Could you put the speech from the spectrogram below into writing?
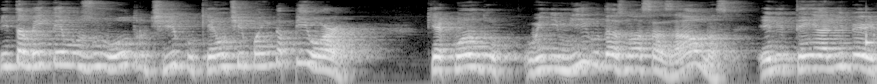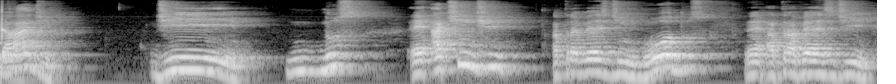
E também temos um outro tipo, que é um tipo ainda pior, que é quando o inimigo das nossas almas, ele tem a liberdade de nos é, atingir através de engodos, né, através de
